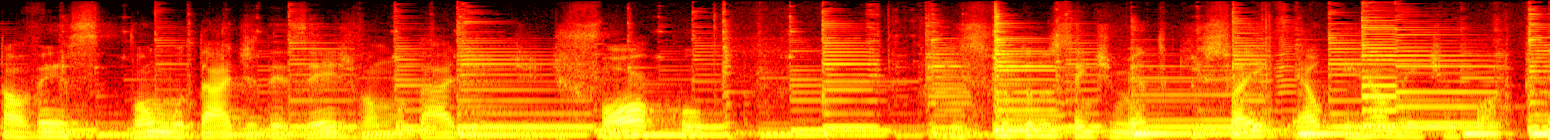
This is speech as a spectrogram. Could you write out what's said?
talvez vão mudar de desejo, vão mudar de, de, de foco. Desfruta do sentimento que isso aí é o que realmente importa.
